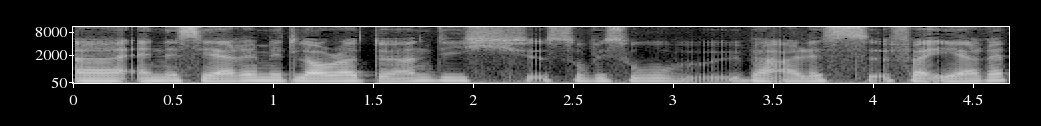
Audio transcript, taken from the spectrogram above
eine Serie mit Laura Dern, die ich sowieso über alles verehre.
